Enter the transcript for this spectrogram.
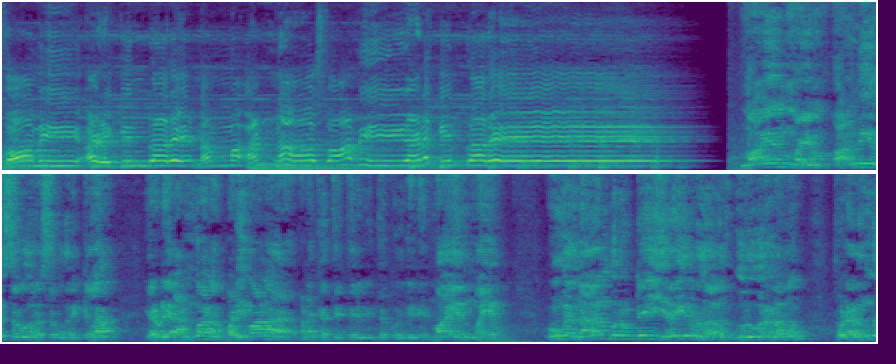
சுவாமி அழைக்கின்றாரே நம்ம அண்ணா சுவாமி அழைக்கின்றாரே. மாயன் மயம் ஆன்மீக சகோதர சகோதரிக்கெல்லாம் என்னுடைய அன்பான பணிவான வணக்கத்தை தெரிவித்துக் கொள்கிறேன் மாயன் மயம் உங்கள் நலன் பொருட்டே இறையருளாலும் குருவர்களாலும் தொடர்ந்து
